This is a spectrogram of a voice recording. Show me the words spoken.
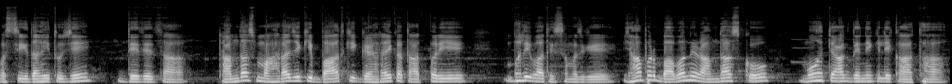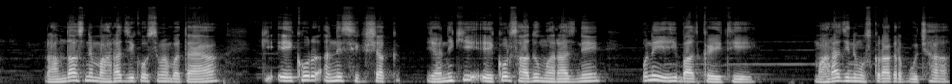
वह सीधा ही तुझे दे देता। रामदास महाराज जी की बात की गहराई का तात्पर्य भली बात ही समझ गए। यहाँ पर बाबा ने रामदास को मोह त्याग देने के लिए कहा था। रामदास ने महाराज जी को उस समय बताया कि एक और अन्य शिक्षक, यानी कि एक और साधु महाराज ने उन्हें यही बात कही थी। महाराज जी ने मुस्कुराकर पूछा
